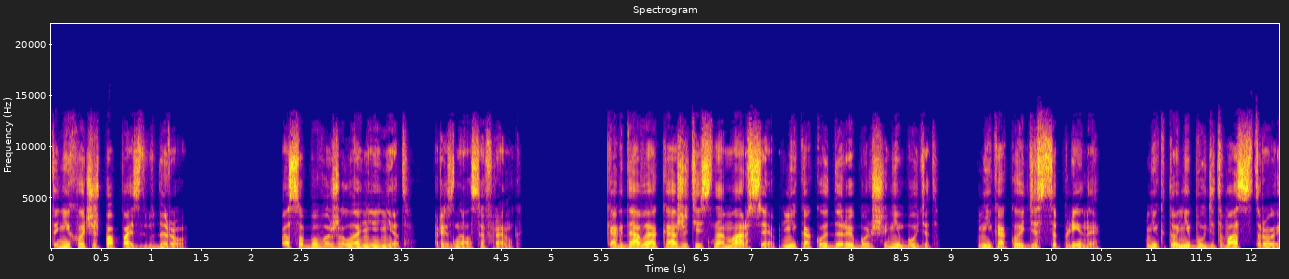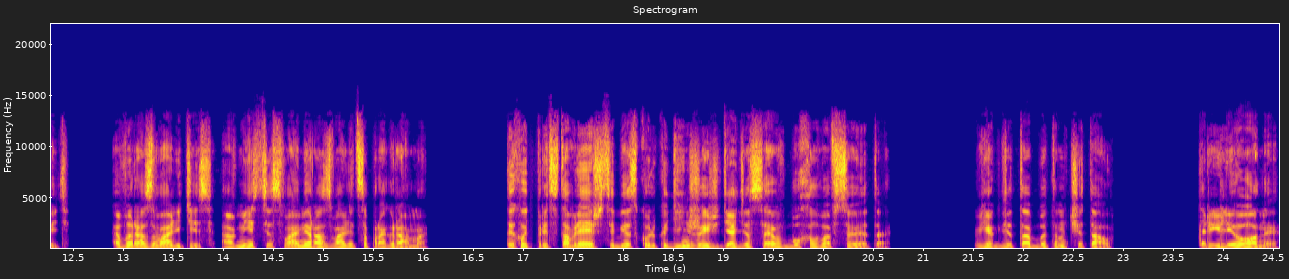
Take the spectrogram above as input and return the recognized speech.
ты не хочешь попасть в дыру? Особого желания нет, признался Фрэнк. Когда вы окажетесь на Марсе, никакой дыры больше не будет. Никакой дисциплины. Никто не будет вас строить. Вы развалитесь, а вместе с вами развалится программа. Ты хоть представляешь себе, сколько деньжищ дядя Сэм вбухал во все это? Я где-то об этом читал. Триллионы.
